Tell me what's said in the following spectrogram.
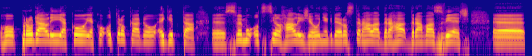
ho prodali jako, jako otroka do Egypta. Eh, svému otci lhali, že ho někde roztrhala draha, dravá zvěř. Eh,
